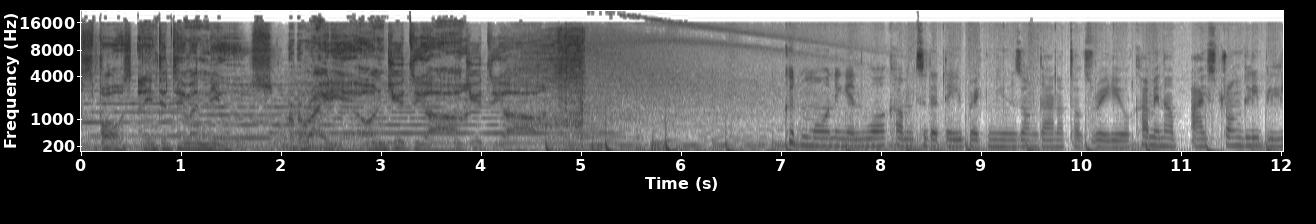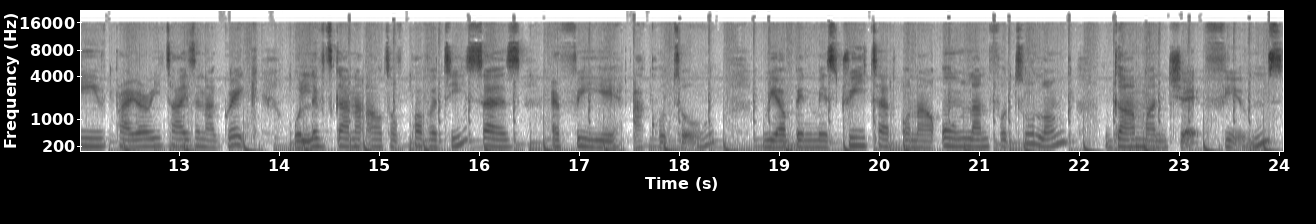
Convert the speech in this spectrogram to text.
sports, and entertainment news. Right here on GTR. GTR. Good morning and welcome to the Daybreak News on Ghana Talks Radio. Coming up, I strongly believe prioritizing agric will lift Ghana out of poverty, says Afriyie Akoto. We have been mistreated on our own land for too long, Ga Mantse fumes.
